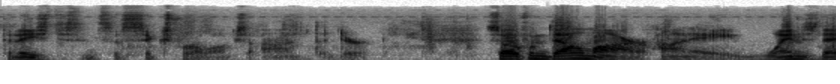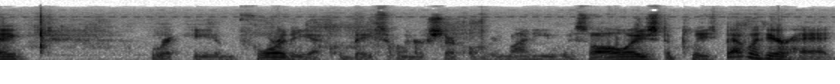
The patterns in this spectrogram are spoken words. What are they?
Today's distance is 6 furlongs on the dirt. So from Del Mar on a Wednesday, Rick for the Equibase Winter Circle, reminding you as always to please bet with your head,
